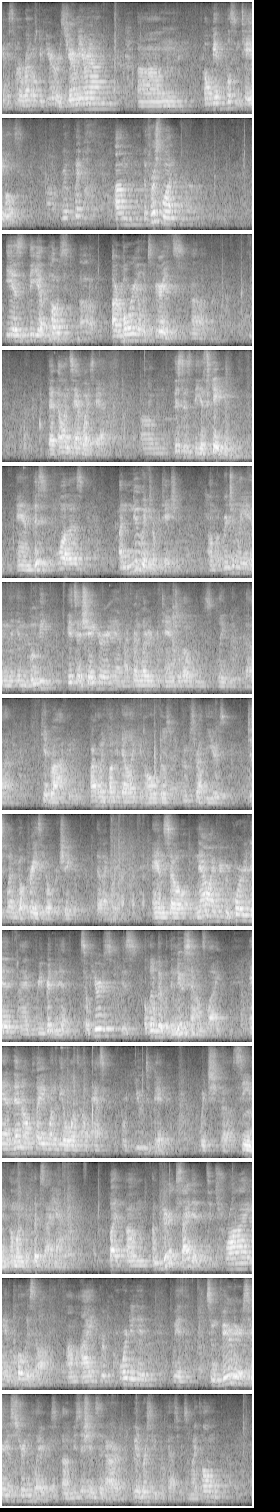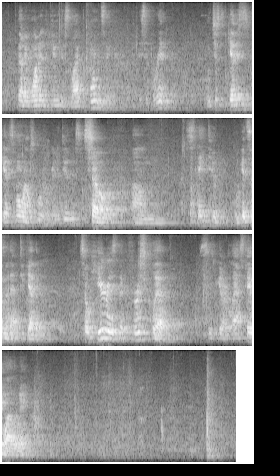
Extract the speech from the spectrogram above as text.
I guess I'm gonna run over here, or is Jeremy around? Um, oh, we have to pull some tables, real quick. Um, the first one is the uh, post uh, arboreal experience uh, that Ellen Sandweiss had. Um, this is the escape, and this was a new interpretation. Um, originally in the in the movie, it's a shaker, and my friend Larry Fratangelo, who's played with uh, Kid Rock and Parliament Funkadelic and all of those groups throughout the years, just let him go crazy over a shaker that I played. And so now I've re-recorded it, I've rewritten it. So here's is a little bit what the new sounds like, and then I'll play one of the old ones. I'll ask for you to pick which uh, scene among the clips I have. But um, I'm very excited to try and pull this off. Um, I recorded it with some very, very serious string players, um, musicians that are university professors. And when I told them that I wanted to do this live performance thing, they said, we're in. We'll just get us, get us more off school, we're going to do this. So um, stay tuned. We'll get some of that together. So here is the first clip, since we got our last table out of the way.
